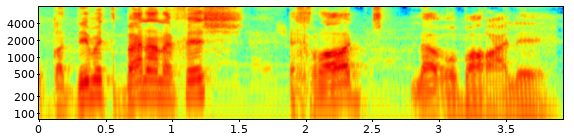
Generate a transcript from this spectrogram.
مقدمة بانانا فيش إخراج لا غبار عليه.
